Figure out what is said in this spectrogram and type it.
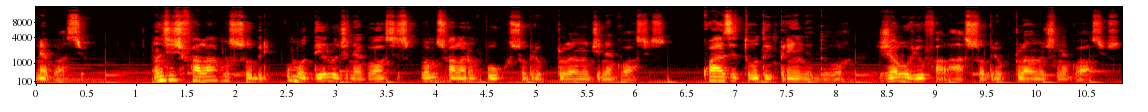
negócio. Antes de falarmos sobre o modelo de negócios, vamos falar um pouco sobre o plano de negócios. Quase todo empreendedor já ouviu falar sobre o plano de negócios,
